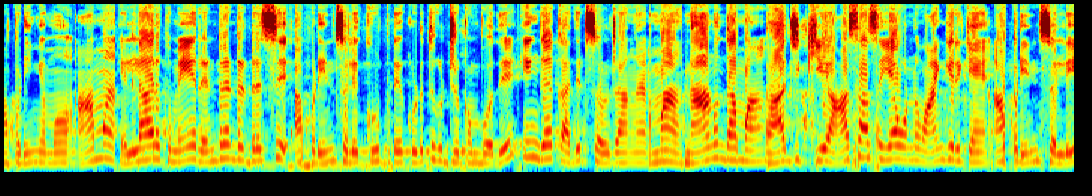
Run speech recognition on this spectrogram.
அப்படிங்கமோ ஆமா எல்லாருக்குமே ரெண்டு ரெண்டு ட்ரெஸ் அப்படின்னு சொல்லி கூப்பிட்டு கொடுத்துக்கிட்டு இருக்கும்போது இங்க கதிர் சொல்றாங்க அம்மா நானும் தாமா ராஜிக்கு ஆசாசையா ஒண்ணு வாங்கியிருக்கேன். அப்படின்னு சொல்லி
